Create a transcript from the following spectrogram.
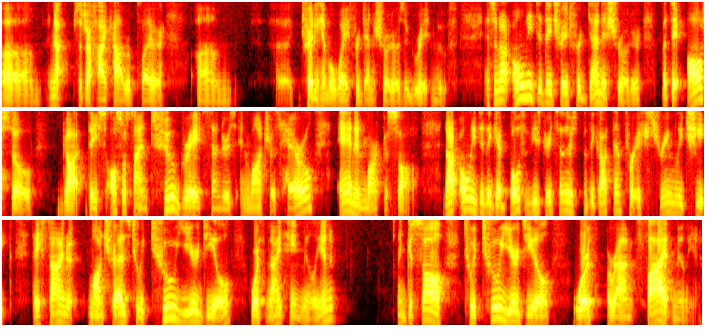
um, not such a high caliber player. Um, uh, trading him away for Dennis Schroeder was a great move. And so not only did they trade for Dennis Schroeder, but they also got they also signed two great centers in Montrezl Harrell and in Marc Gasol. Not only did they get both of these great centers, but they got them for extremely cheap. They signed Montrez to a two-year deal worth 19 million, and Gasol to a two-year deal worth around 5 million.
